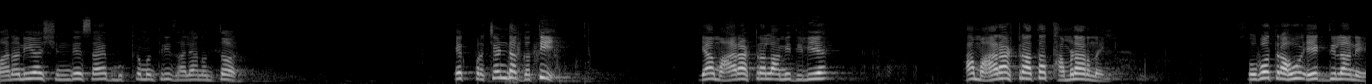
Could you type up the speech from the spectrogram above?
माननीय शिंदेसाहेब मुख्यमंत्री झाल्यानंतर एक प्रचंड गती या महाराष्ट्राला आम्ही दिली आहे हा महाराष्ट्र आता थांबणार नाही. सोबत राहू एक दिलाने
